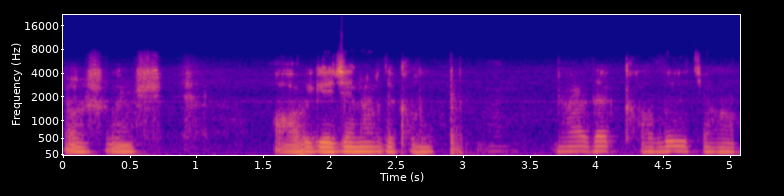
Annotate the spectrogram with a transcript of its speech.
Yok şuradaymış. Abi gece nerede kalayım? Nerede kalacağım?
